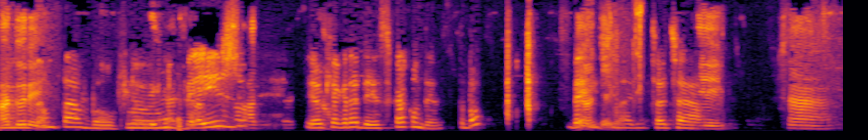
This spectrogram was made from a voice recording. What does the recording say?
Adorei. Então tá bom, Flor. Um beijo. Eu que agradeço. Fica com Deus, tá bom? Beijo, Mari. Tchau, tchau. Beijo. Tchau.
